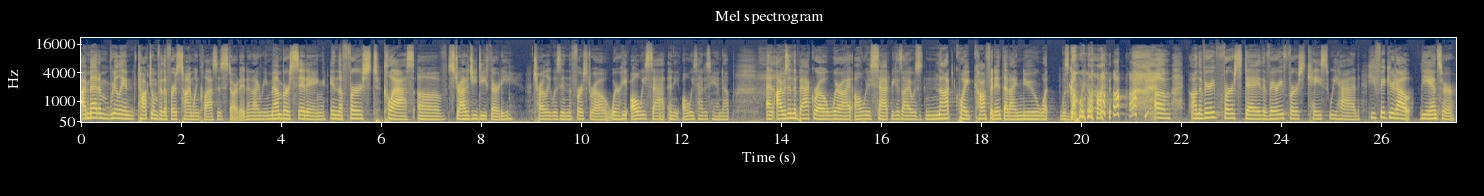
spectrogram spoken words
I met him really and talked to him for the first time when classes started. And I remember sitting in the first class of Strategy D30. Charlie was in the first row where he always sat and he always had his hand up. And I was in the back row where I always sat because I was not quite confident that I knew what was going on. um, on the very first day, the very first case we had, he figured out the answer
